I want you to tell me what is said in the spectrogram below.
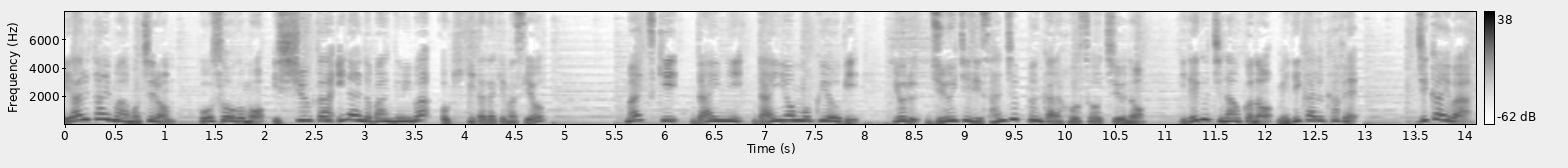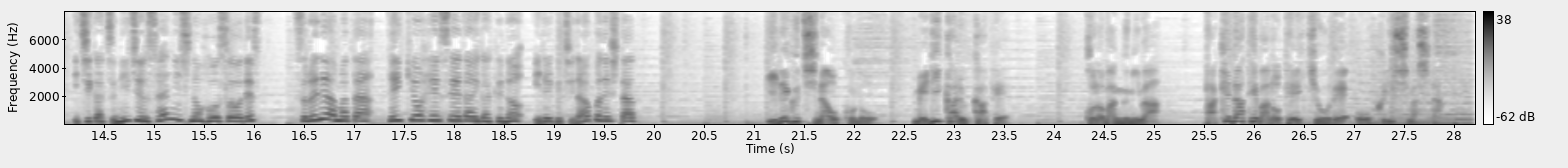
リアルタイムはもちろん放送後も1週間以内の番組はお聞きいただけますよ。毎月第2第4木曜日夜11時30分から放送中の井出口直子のメディカルカフェ。次回は1月23日の放送です。それではまた帝京平成大学の井出口直子でした。井出口直子のメディカルカフェ。この番組は武田手羽の提供でお送りしました。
